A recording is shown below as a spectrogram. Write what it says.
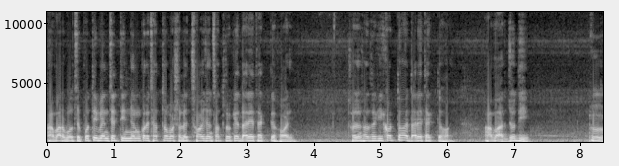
আবার বলছে, প্রতি বেঞ্চে তিনজন করে ছাত্র বসালে ছয়জন ছাত্রকে দাঁড়িয়ে থাকতে হয়। ছয়জন ছাত্র কী করতে হয়, দাঁড়িয়ে থাকতে হয়। আবার যদি, হুম,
